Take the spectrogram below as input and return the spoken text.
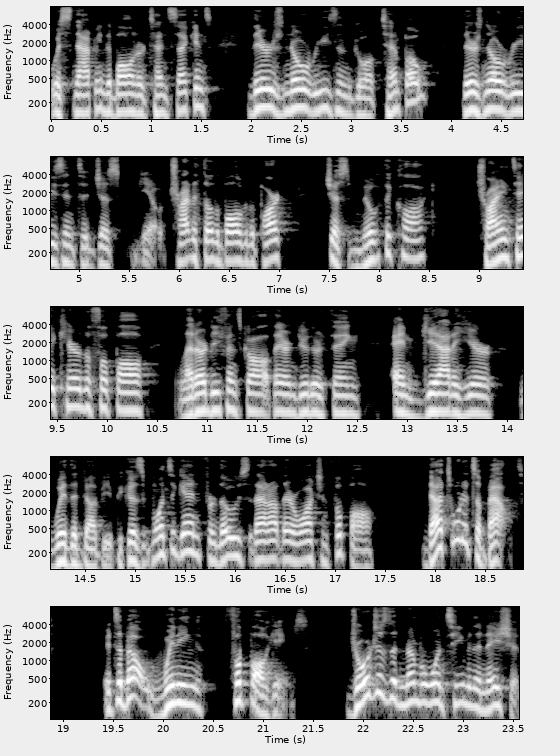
with snapping the ball under 10 seconds, there's no reason to go up tempo. There's no reason to just, you know, try to throw the ball over the park. Just milk the clock, try and take care of the football, let our defense go out there and do their thing and get out of here with a W. Because once again, for those that out there watching football, that's what it's about. It's about winning football games. Georgia's the number one team in the nation.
